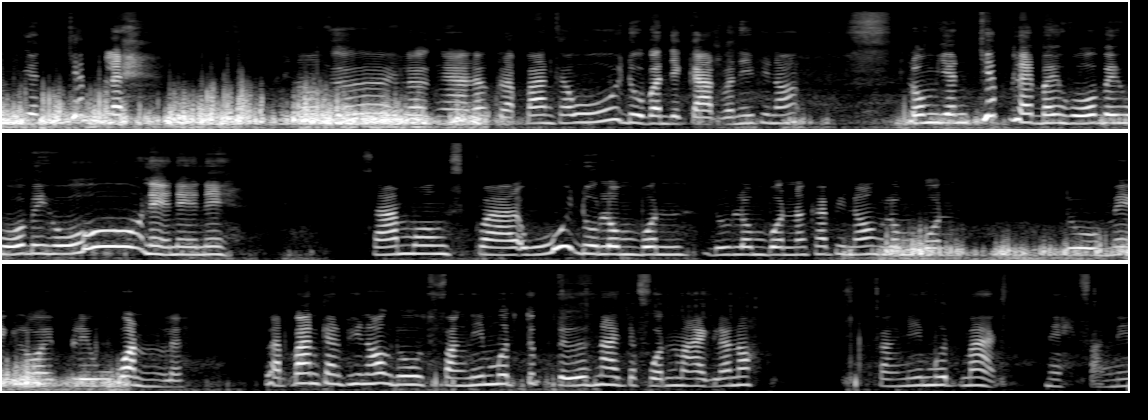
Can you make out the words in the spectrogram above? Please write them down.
มเย็นเจ็บเลยพี่น้องเอ้ยเลิกงานแล้วกลับบ้านเขาอุ้ยดูบรรยากาศวันนี้พี่น้องลมเย็นเจ็บเลยใบโหใบโหใบโหเน่เน่เน่สามโมงกว่าอุ้ยดูลมบน ดูลมบนนะคะ พี่น้องลมบน ดูเมฆลอยปลิวว่อนเลยกลับบ้านกันพี่น้องดูฝั่งนี้มืดตึ๊บตื้อน่าจะฝนมาอีกแล้วเนาะฝั่งนี้มืดมากเนี่ยฝั่งนี้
